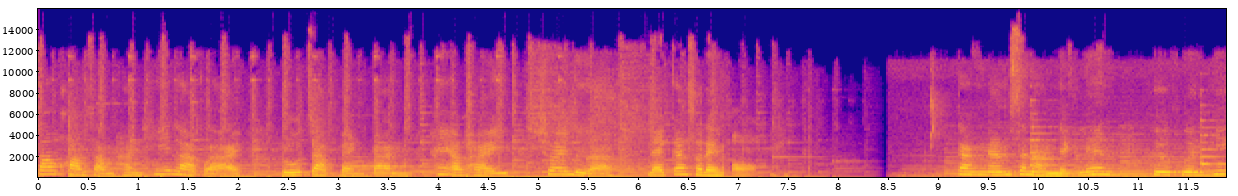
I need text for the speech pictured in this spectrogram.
สร้างความสัมพันธ์ที่หลากหลาย รู้จักแบ่งปัน ให้อภัย ช่วยเหลือ และกล้าแสดงออก ดังนั้นสนามเด็กเล่น คือพื้นที่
